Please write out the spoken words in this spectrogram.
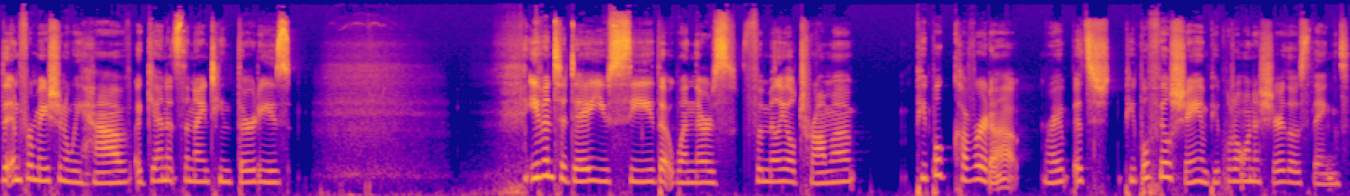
the information we have. Again, it's the 1930s. Even today, you see that when there's familial trauma, people cover it up, right? It's people feel shame. People don't want to share those things.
